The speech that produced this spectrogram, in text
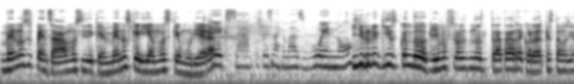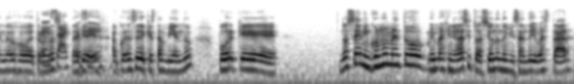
menos pensábamos y de que menos queríamos que muriera. exacto, el personaje más bueno, Y yo creo que aquí es cuando Game of Thrones nos trata de recordar que estamos viendo Juego de Tronos. Exacto, de que sí. Acuérdense de que están viendo. Porque, no sé, en ningún momento me imaginé la situación donde Missandei iba a estar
